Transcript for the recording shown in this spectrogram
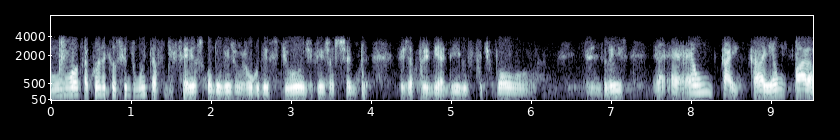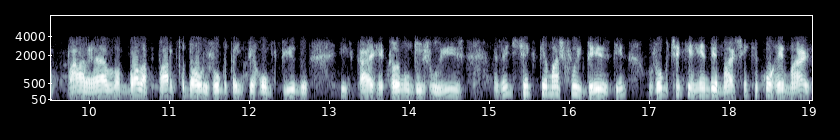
Uma outra coisa que eu sinto muita diferença quando eu vejo um jogo desse de hoje, vejo a, Champions, vejo a Premier League, o futebol inglês, é, é, é um cai-cai, é um para-para, é a bola para, toda hora o jogo está interrompido e cai, reclamam do juiz. A gente tinha que ter mais fluidez, tem, o jogo tinha que render mais, tinha que correr mais.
